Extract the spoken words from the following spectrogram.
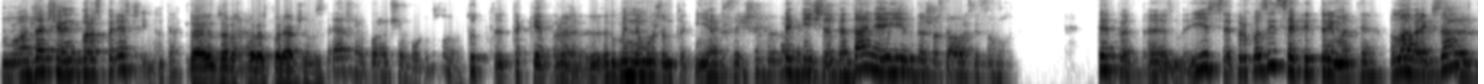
ну, а далі він по розпорядженню, так? Да, він зараз по розпорядженню. Розпорядження виконуючого обов'язки. Ну, тут е, таке про- е, ми не можемо так ніяк. з- Технічне питання є. Те, що сталося само. Тепер е, є пропозиція підтримати. Лаврик за.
